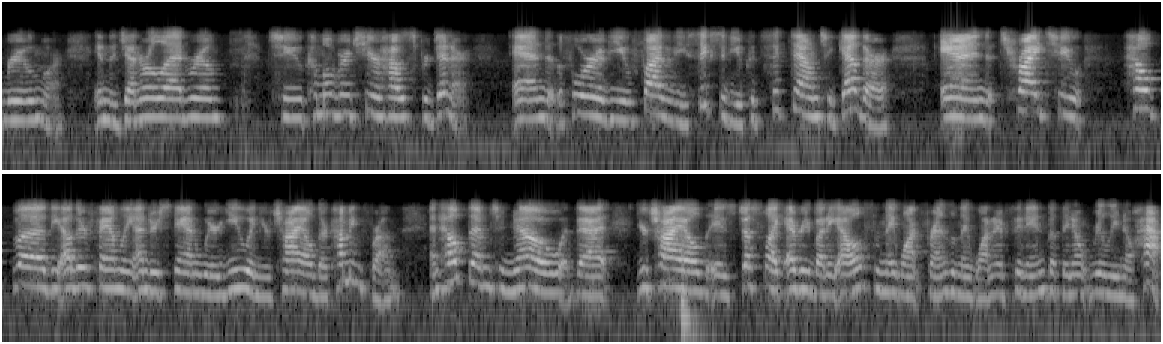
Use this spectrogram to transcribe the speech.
room or in the general ed room to come over to your house for dinner. And the four of you, five of you, six of you could sit down together and try to help uh, the other family understand where you and your child are coming from and help them to know that your child is just like everybody else and they want friends and they want to fit in but they don't really know how.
